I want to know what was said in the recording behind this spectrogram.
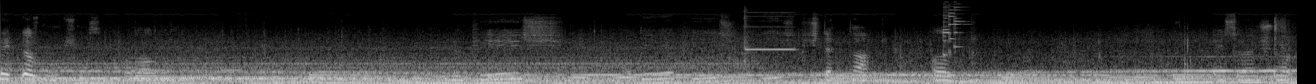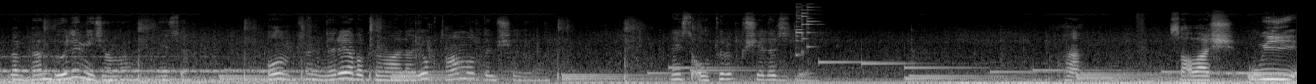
Bekliyoruz bunun pişmesini. O da alalım. Piş. Hadi piş. Piş. Pişti. Tamam. Alalım. Böyle mi yiyeceğim lan? Neyse. Oğlum sen nereye bakıyorsun hala? Yok tamam orada bir şey ya. Neyse oturup bir şeyler izleyelim. Ha. Savaş. Uy.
